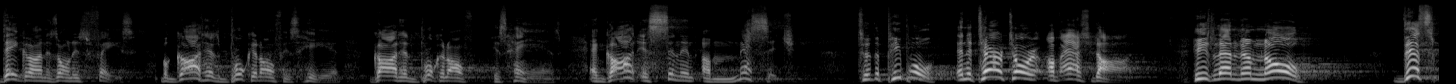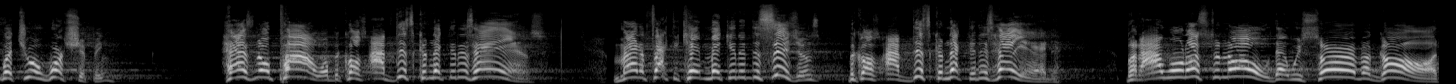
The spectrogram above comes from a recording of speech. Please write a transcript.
Dagon is on his face, but God has broken off his head, God has broken off his hands, and God is sending a message to the people in the territory of Ashdod He's letting them know this, what you're worshiping, has no power because I've disconnected his hands. Matter of fact, he can't make any decisions because I've disconnected his head. But I want us to know that we serve a God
